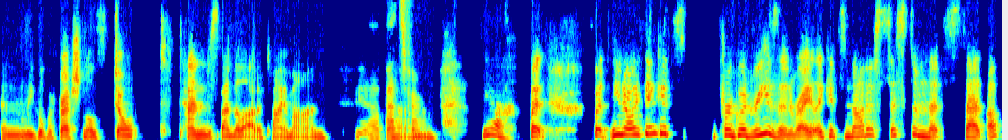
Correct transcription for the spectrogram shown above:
and legal professionals don't tend to spend a lot of time on. Yeah, that's um, fair. Yeah. But but you know, I think it's for good reason, right? Like it's not a system that's set up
